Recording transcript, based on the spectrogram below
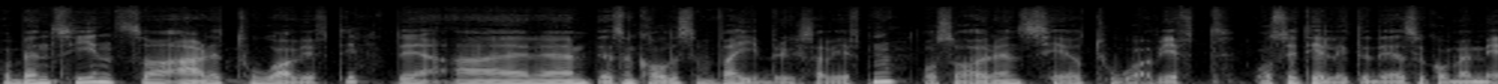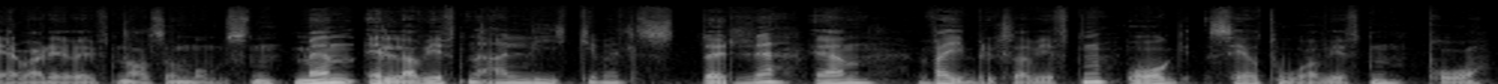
På bensin så er det to avgifter. Det er det som kalles veibruksavgiften, og så har du en CO2-avgift. Også i tillegg til det så kommer merverdiavgiften, altså momsen. Men elavgiften er likevel større enn veibruksavgiften og CO2-avgiften på bensin.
